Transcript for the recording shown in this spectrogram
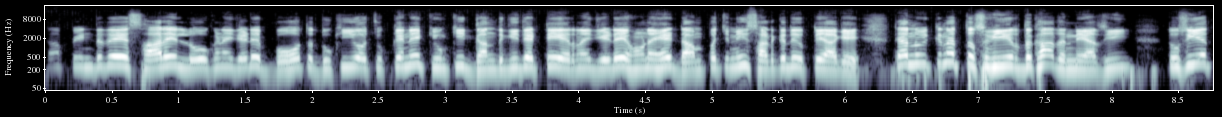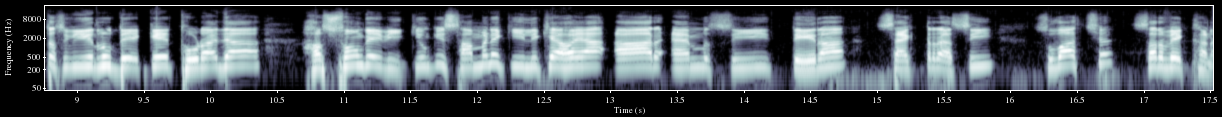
ਤਾਂ ਪਿੰਡ ਦੇ ਸਾਰੇ ਲੋਕ ਨੇ ਜਿਹੜੇ ਬਹੁਤ ਦੁਖੀ ਹੋ ਚੁੱਕੇ ਨੇ ਕਿਉਂਕਿ ਗੰਦਗੀ ਦੇ ਢੇਰ ਨੇ ਜਿਹੜੇ ਹੁਣ ਇਹ ਡੰਪ 'ਚ ਨਹੀਂ, ਸੜਕ ਦੇ ਉੱਤੇ ਆ ਗਏ। ਤੁਹਾਨੂੰ ਇੱਕ ਨਾ ਤਸਵੀਰ ਦਿਖਾ ਦਿੰਨੇ ਆ ਅਸੀਂ। ਤੁਸੀਂ ਇਹ ਤਸਵੀਰ ਨੂੰ ਦੇਖ ਕੇ ਥੋੜਾ ਜਿਹਾ ਹੱਸੋਗੇ ਵੀ, ਕਿਉਂਕਿ ਸਾਹਮਣੇ ਕੀ ਲਿਖਿਆ ਹੋਇਆ, R M C 13 sector 80 Swachh Survekshan.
